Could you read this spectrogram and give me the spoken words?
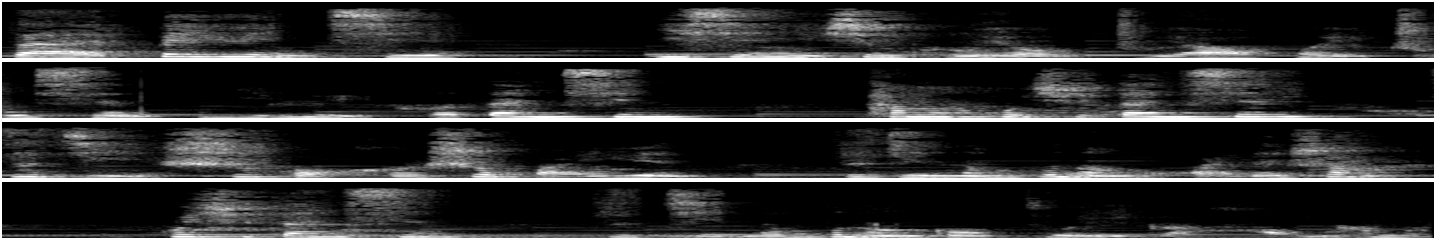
在备孕期，一些女性朋友主要会出现疑虑和担心，她们会去担心自己是否合适怀孕，自己能不能怀得上，会去担心自己能不能够做一个好妈妈。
